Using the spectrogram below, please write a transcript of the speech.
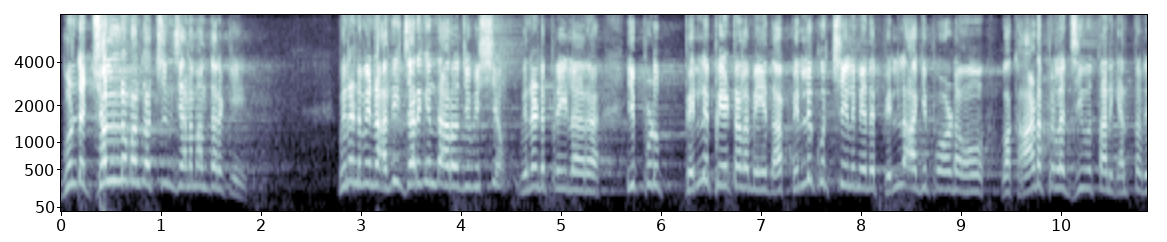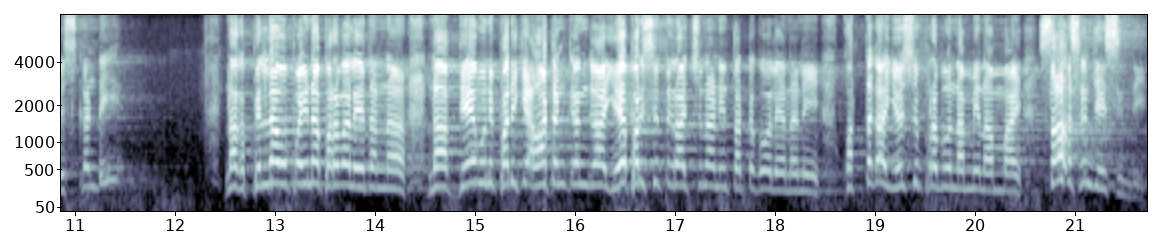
గుండె జల్లు మంది వచ్చింది జనమందరికీ. వినండి వినండి అది జరిగింది ఆ రోజు విషయం. వినండి ప్రియులారా ఇప్పుడు పెళ్ళి పీటల మీద పెళ్ళి కుర్చీల మీద పెళ్ళి ఆగిపోవడం ఒక ఆడపిల్ల జీవితానికి ఎంత రిస్క్ అండి? నాకు పిల్ల పర్వాలేదన్నా నా దేవుని పనికి ఆటంకంగా ఏ పరిస్థితి రాచ్చినా నేను తట్టుకోలేనని కొత్తగా యేసు ప్రభు నమ్మిన అమ్మాయి సాహసం చేసింది.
